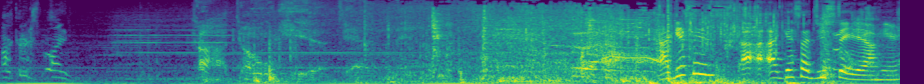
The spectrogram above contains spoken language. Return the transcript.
I can explain. God don't hear dead I guess it's I, I guess I do stay down here.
